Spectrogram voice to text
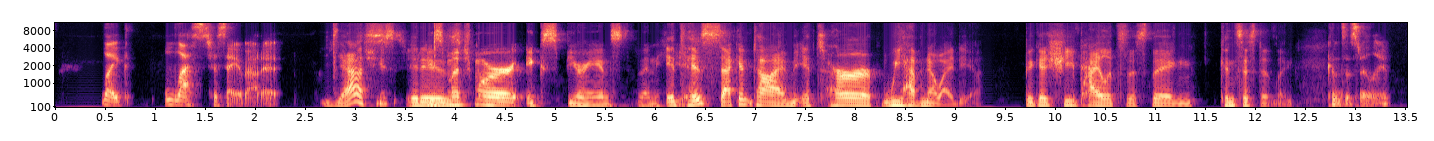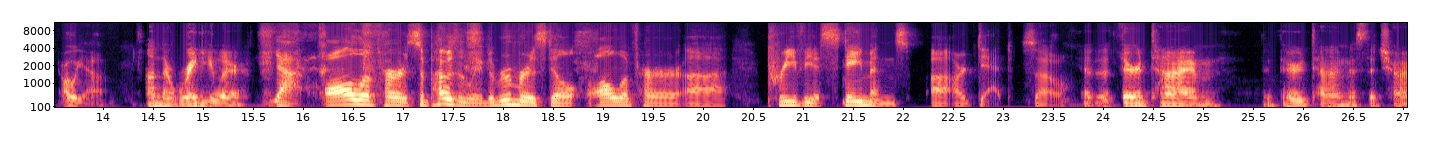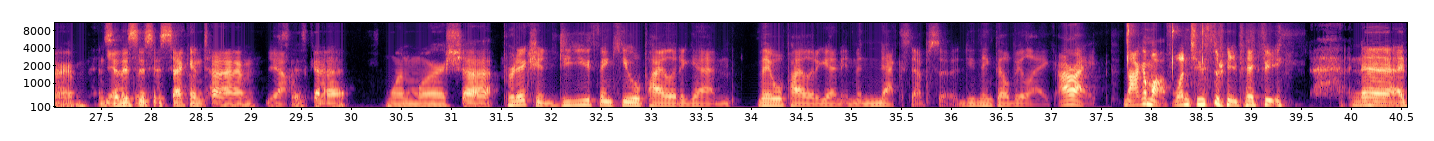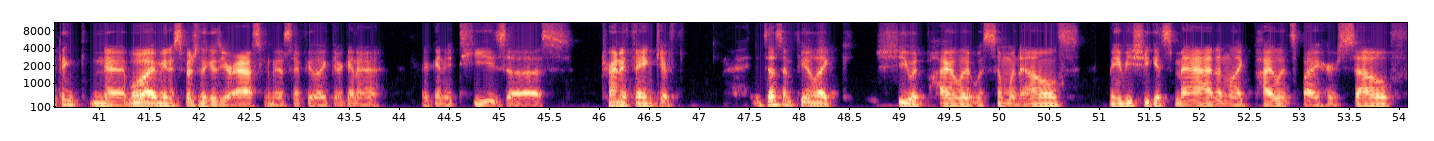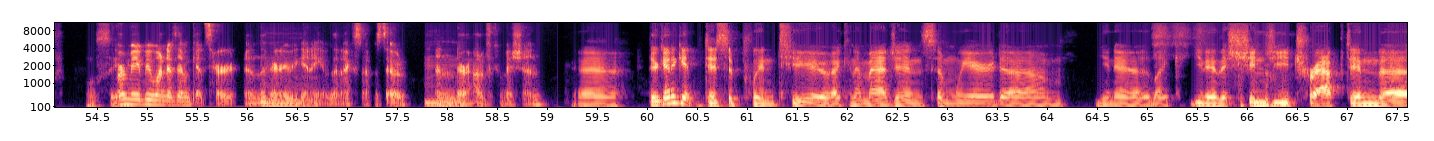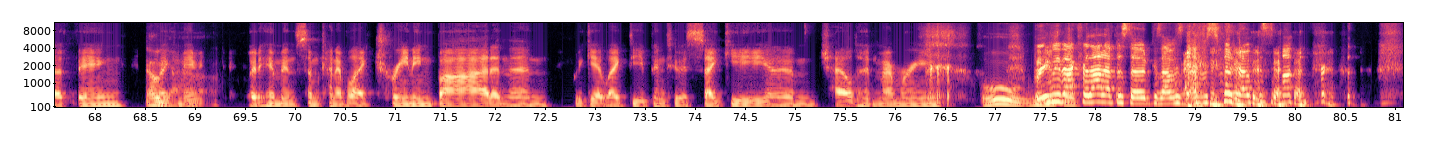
like less to say about it. Yes, She's, it she's is. much more experienced than he it's is. his second time. It's her. We have no idea because she pilots this thing consistently. Consistently, Oh yeah. on the regular. Yeah, all of her supposedly the rumor is still all of her uh previous stamens uh, are dead. So At the third time, the third time is the charm, and so this is his second time. Yeah. so he's got one more shot. prediction, do you think he will pilot again? They will pilot again in the next episode. Do you think they'll be like, all right, knock him off. One, two, three, baby. Nah, I think nah. Well, I mean, especially because you're asking this, I feel like they're gonna they're gonna tease us. trying to think if it doesn't feel like she would pilot with someone else. Maybe she gets mad and like pilots by herself. We'll see. or maybe one of them gets hurt in the very Mm. beginning of the next episode, and they're out of commission. Yeah. They're gonna get disciplined too. I can imagine some weird um, you know, like you know, the Shinji trapped in the thing. Oh like yeah. maybe put him in some kind of like training bot and then we get like deep into his psyche and childhood memories. Ooh, Bring me just, back for that episode because that was the episode I was on. For.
